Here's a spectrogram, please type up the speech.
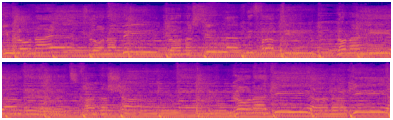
אם לא נאט, לא נביט, לא נשים לב לפרטים, לא נגיע לארץ חדשה. לא נגיע, נגיע,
